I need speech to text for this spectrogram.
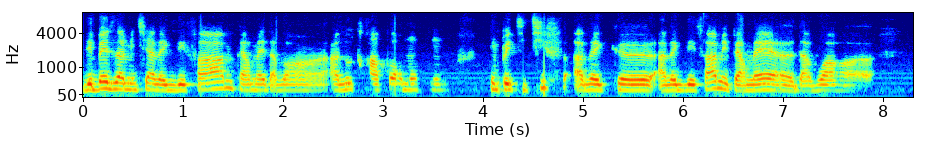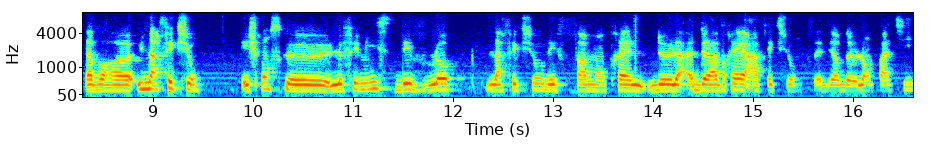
des belles amitiés avec des femmes, permet d'avoir un, autre rapport non compétitif avec, euh, avec des femmes et permet euh, d'avoir d'avoir une affection. Et je pense que le féminisme développe l'affection des femmes entre elles, de la, vraie affection, c'est-à-dire de l'empathie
